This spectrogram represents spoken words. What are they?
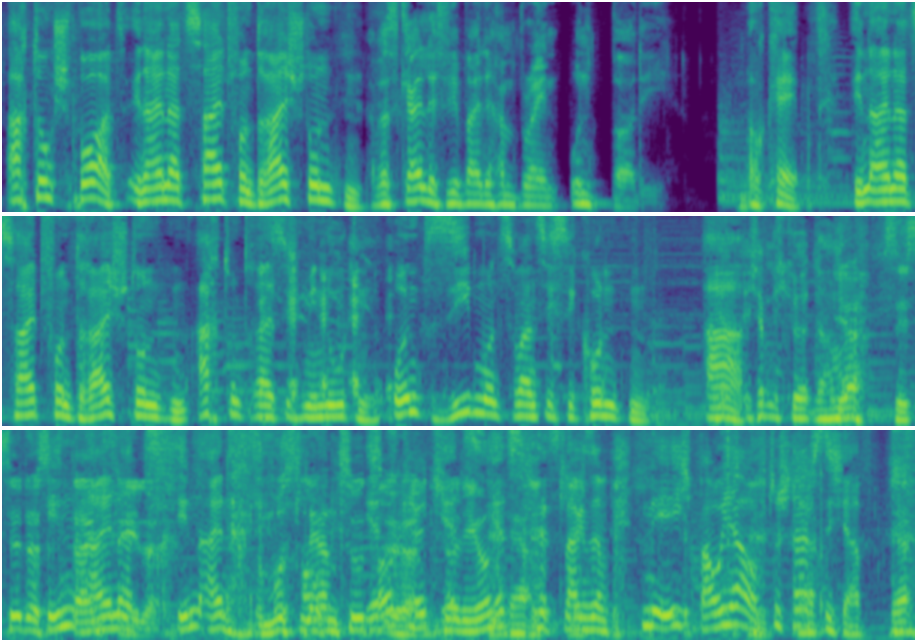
Achtung, Sport. In einer Zeit von drei Stunden. Aber das Geile ist, wir beide haben Brain und Body. Okay. In einer Zeit von drei Stunden, 38 Minuten und 27 Sekunden. A. Ich habe nicht gehört, nochmal. Ja, siehst du, das ist In dein einer, Fehler. in einer. Du musst lernen Jetzt- zuzuhören. Okay, Jetzt, Entschuldigung. jetzt, Ja. jetzt langsam. Nee, ich baue ja auf. Du schreibst nicht ab. Ja.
